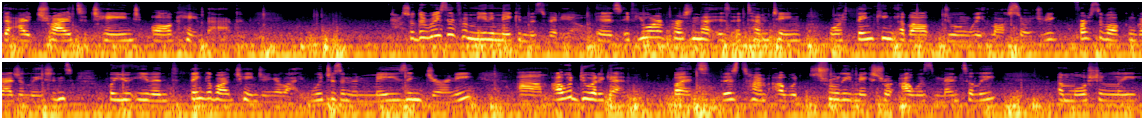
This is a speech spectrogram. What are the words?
that I tried to change all came back. So the reason for me to making this video is if you are a person that is attempting or thinking about doing weight loss surgery, first of all, congratulations for you even to think about changing your life, which is an amazing journey. Um, I would do it again, but this time I would truly make sure I was mentally, emotionally,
